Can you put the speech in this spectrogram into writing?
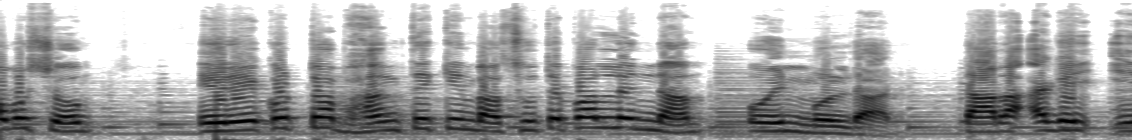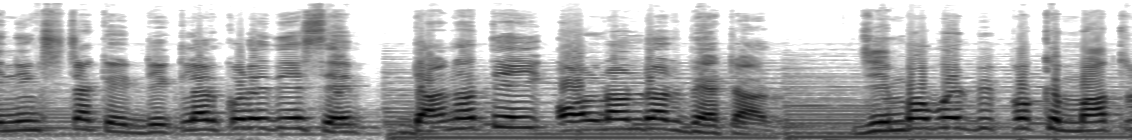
অবশ্য এই রেকর্ডটা ভাঙতে কিংবা ছুতে পারলেন না ওয়েন মোল্ডার তার আগেই ইনিংসটাকে ডিক্লার করে দিয়েছে ডানহাতে এই অলরাউন্ডার ব্যাটার। জিম্বাবুয়ের বিপক্ষে মাত্র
